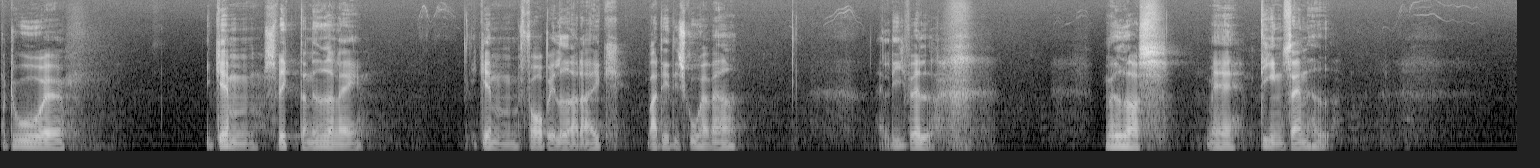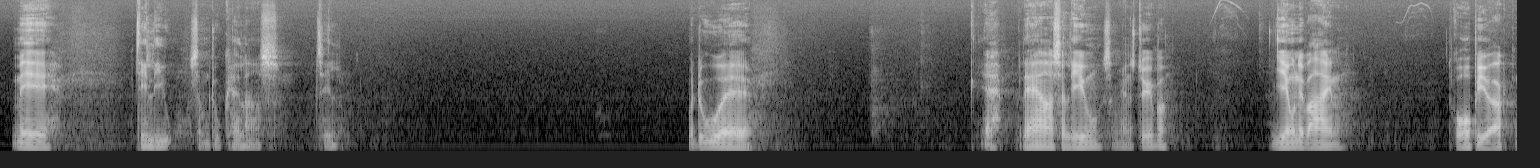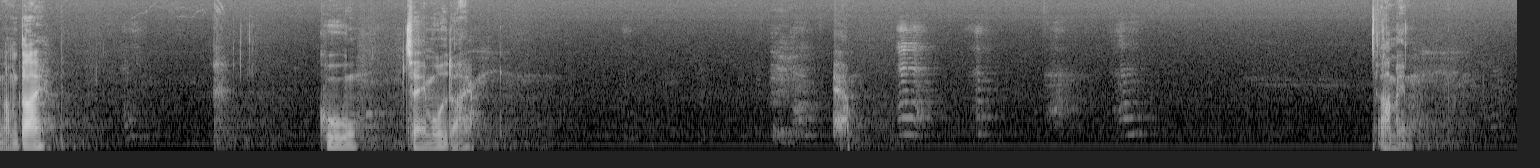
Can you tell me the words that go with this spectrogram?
Og du øh, igennem svigt og nederlag, igennem forbilleder, der ikke var det, de skulle have været, alligevel møder os med din sandhed. Med det liv, som du kalder os til. Hvor du øh, ja, lærer os at leve som hans døber. Jævne vejen. Råbe i ørkenen om dig. Kunne tage imod dig. Ja. Amen.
